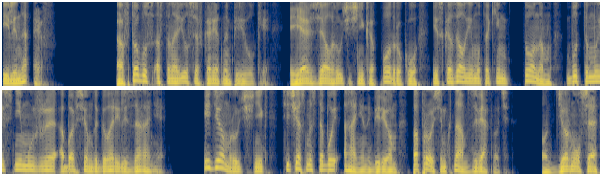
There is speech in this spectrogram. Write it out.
или на Ф. Автобус остановился в каретном переулке. Я взял ручечника под руку и сказал ему таким тоном, будто мы с ним уже обо всем договорились заранее. «Идем, ручечник, сейчас мы с тобой Ани наберем, попросим к нам звякнуть». Он дернулся,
